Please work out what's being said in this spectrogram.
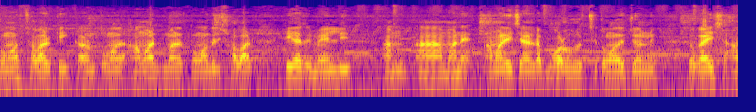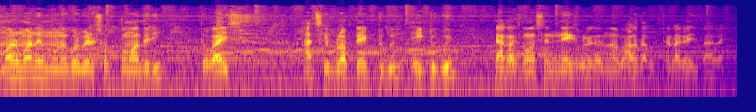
তোমার সবারকেই, কারণ তোমার, আমার মানে তোমাদের সবার, ঠিক আছে? মেনলি মানে আমার এই চ্যানেলটা বড় হচ্ছে তোমাদের জন্য। তো গাইস আমার মানে মনে করবে এটা সব তোমাদেরই। তো গাইস আজকে ব্লগটা একটুকুই, এইটুকুই। দেখা হচ্ছে তোমার সাথে নেক্সট ব্লগে ভালো থাকো টাটা গাইস বাই বাই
